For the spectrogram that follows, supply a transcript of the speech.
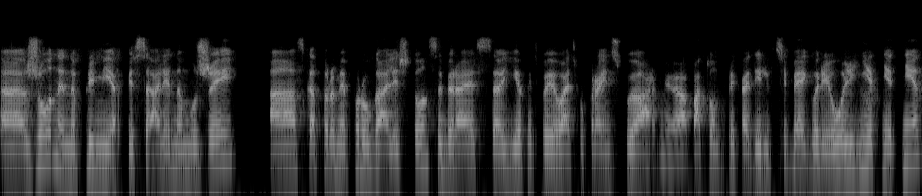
э, жены, например, писали на мужей, с которыми поругались, что он собирается ехать воевать в украинскую армию, а потом приходили в себя и говорили, Оля, нет, нет, нет,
